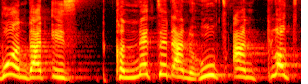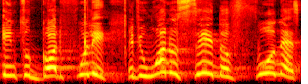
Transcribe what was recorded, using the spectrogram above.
one that is connected and hooked and plugged into God fully. If you want to see the fullness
